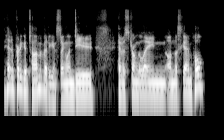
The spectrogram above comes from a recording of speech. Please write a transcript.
had a pretty good time of it against England. Do you have a stronger lean on this game, Paul?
